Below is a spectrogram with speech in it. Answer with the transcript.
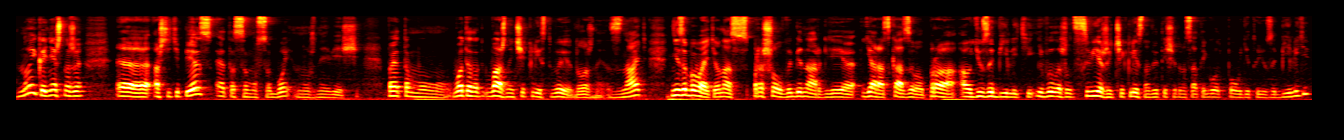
Ну и, конечно же, э, HTTPS это само собой нужные вещи. Поэтому вот этот важный чек-лист вы должны знать. Не забывайте, у нас прошел вебинар, где я рассказывал про юзабилити и выложил свежий чек-лист на 2020 год по аудиту юзабилити.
